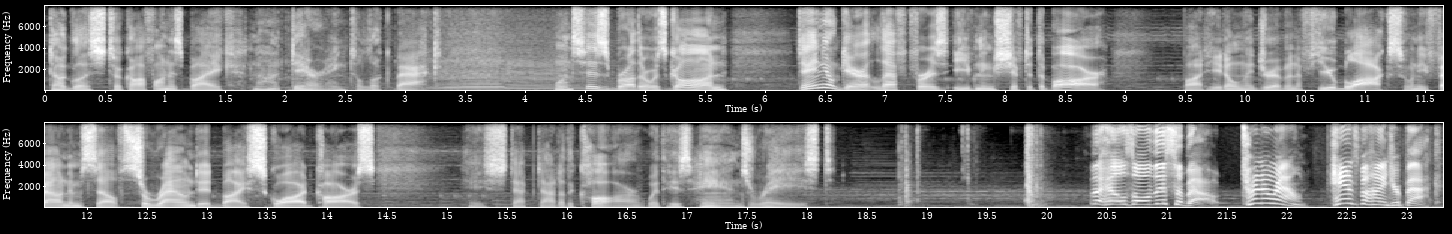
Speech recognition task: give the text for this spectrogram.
Douglas took off on his bike, not daring to look back. Once his brother was gone, Daniel Garrett left for his evening shift at the bar. But he'd only driven a few blocks when he found himself surrounded by squad cars. He stepped out of the car with his hands raised. The hell's all this about? Turn around! Hands behind your back!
